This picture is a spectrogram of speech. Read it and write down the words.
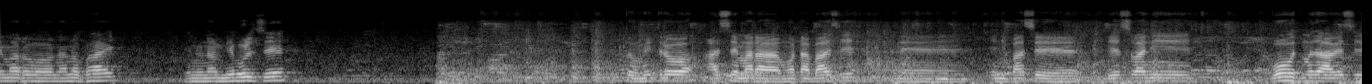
તે મારો નાનો ભાઈ એનું નામ મેહુલ છે. તો મિત્રો આ છે મારા મોટા બા છે અને એની પાસે બેસવાની બહુ જ મજા આવે છે,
